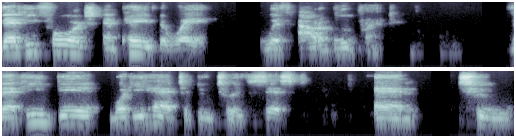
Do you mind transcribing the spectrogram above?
That he forged and paved the way without a blueprint. That he did what he had to do to exist and to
